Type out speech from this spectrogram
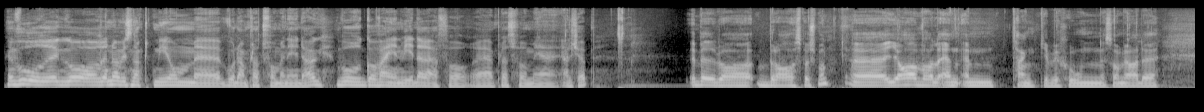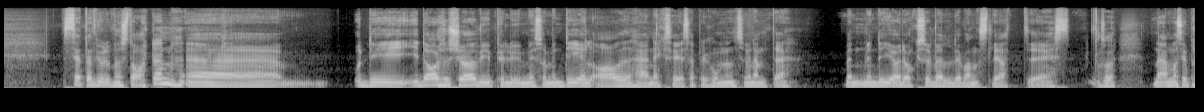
Men hvor går, Nå har vi snakket mye om eh, hvordan plattformen er i dag. Hvor går veien videre for plattformen i Elkjøp? Det er et bra, bra spørsmål. Eh, jeg har vel en, en tankevisjon som jeg hadde sett at vi gjorde fra starten. Eh, og det, I dag så kjører vi Pulumi som en del av denne Next-applikasjonen som vi nevnte. Men, men det gjør det også veldig vanskelig at altså, Når man opp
